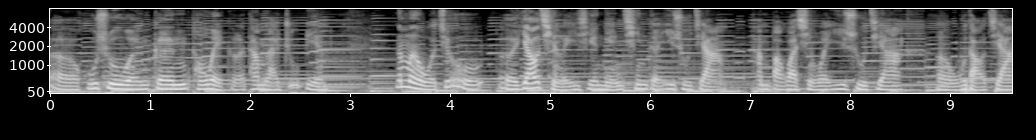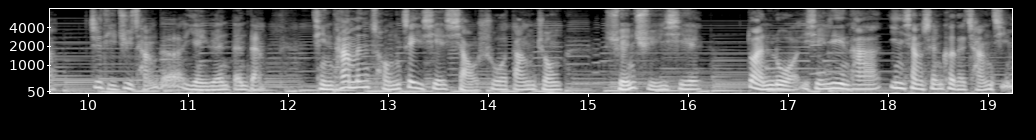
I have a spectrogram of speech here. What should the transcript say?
呃胡淑文跟童伟格他们来主编。那么我就呃邀请了一些年轻的艺术家，他们包括行为艺术家、呃舞蹈家、肢体剧场的演员等等，请他们从这些小说当中。选取一些段落，一些令他印象深刻的场景，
